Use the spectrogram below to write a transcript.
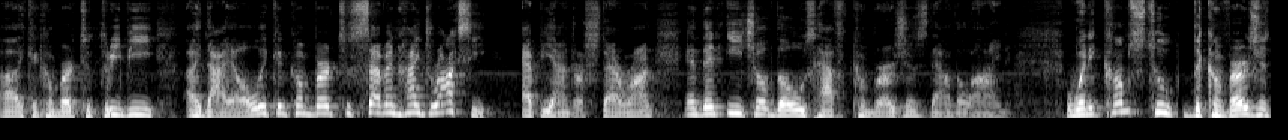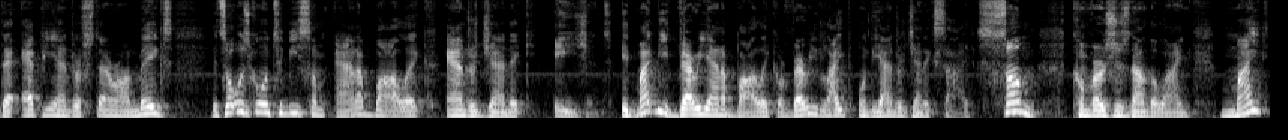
Uh, it can convert to 3-B-adiol. It can convert to 7-hydroxy epiandrosterone. And then each of those have conversions down the line. When it comes to the conversions that epiandrosterone makes, it's always going to be some anabolic androgenic agent. It might be very anabolic or very light on the androgenic side. Some conversions down the line might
